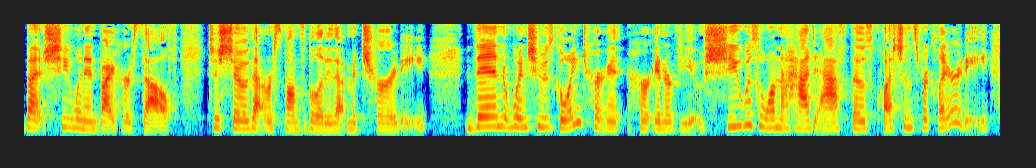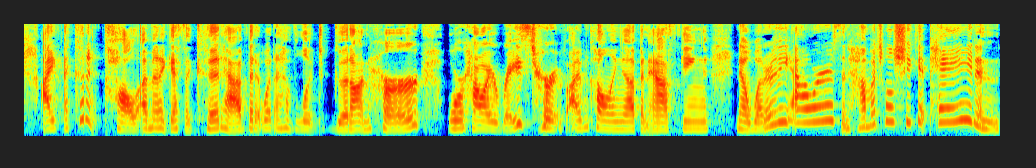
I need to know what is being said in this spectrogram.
but she went in by herself to show that responsibility, that maturity. Then when she was going to her, her interview, she was the one that had to ask those questions for clarity. I, I couldn't call. I mean, I guess I could have, but it wouldn't have looked good on her or how I raised her if I'm calling up and asking, now what are the hours and how much will she get paid? And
